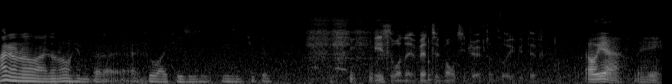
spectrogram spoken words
I don't know. I don't know him, but I, I feel like he's easy, easy to kill. He's the one that invented multi-drift. I thought he'd be difficult. Oh yeah, maybe.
